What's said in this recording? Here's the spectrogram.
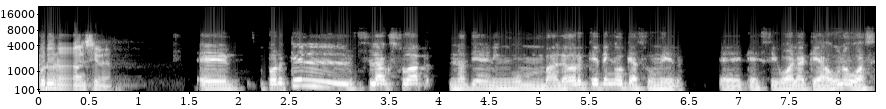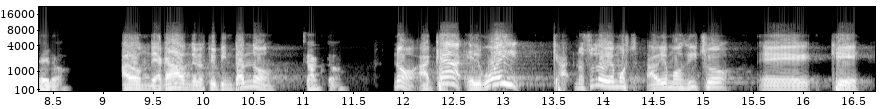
Bruno, decime. eh, ¿por qué el flag swap no tiene ningún valor? ¿Qué tengo que asumir? Eh, ¿Que es igual a que a 1 o a 0? ¿A dónde? ¿Acá donde lo estoy pintando? Exacto. No, acá el while, nosotros habíamos, habíamos dicho eh, que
